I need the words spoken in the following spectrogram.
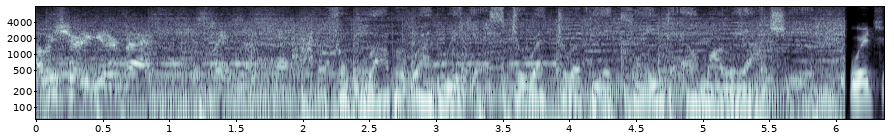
I'll be sure to get her back as late as I can. From Robert Rodriguez, director of the acclaimed El Mariachi. Which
